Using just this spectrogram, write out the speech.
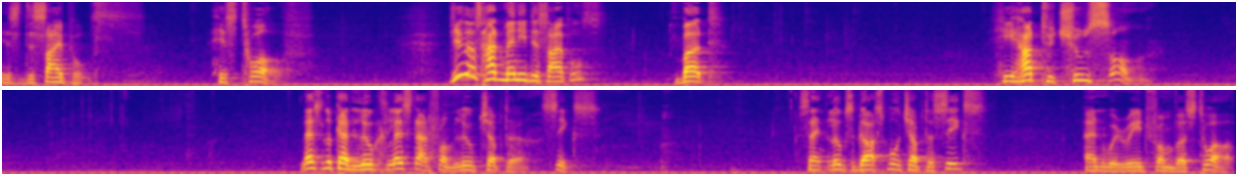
his disciples, his 12. Jesus had many disciples, but he had to choose some. Let's look at Luke. Let's start from Luke chapter 6. St. Luke's Gospel, chapter 6, and we read from verse 12.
